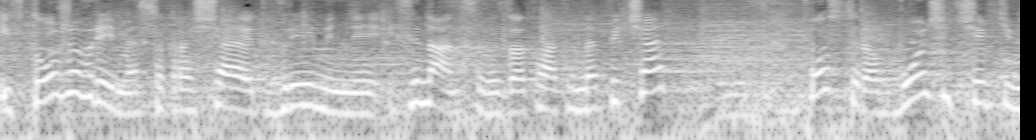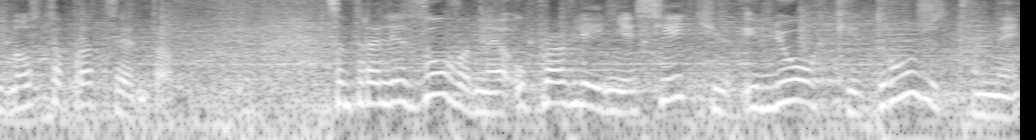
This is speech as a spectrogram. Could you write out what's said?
И в то же время сокращают временные и финансовые затраты на печать постеров больше, чем 90%. Централизованное управление сетью и легкий, дружественный,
